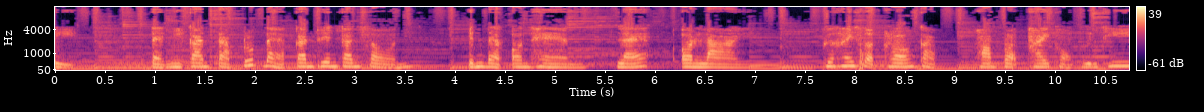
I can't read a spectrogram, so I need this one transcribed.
ติ แต่มีการปรับรูปแบบการเรียนการสอน เป็นแบบออนแฮนและออนไลน์ เพื่อให้สอดคล้องกับความปลอดภัยของพื้นที่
